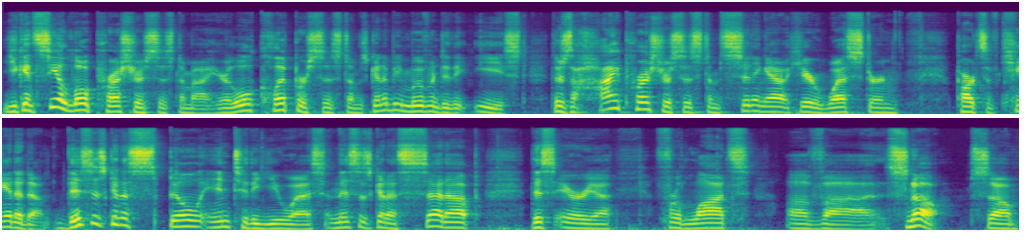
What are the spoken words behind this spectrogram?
you can see a low pressure system out here. A little clipper system is going to be moving to the east. There's a high pressure system sitting out here western parts of Canada. This is going to spill into the U.S. and this is going to set up this area for lots of uh, snow. So,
